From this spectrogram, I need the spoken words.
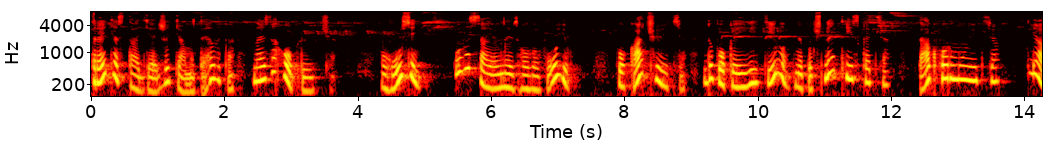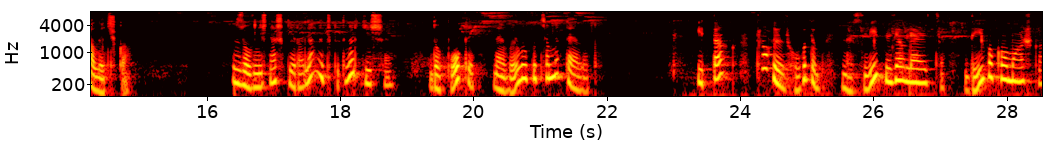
Третя стадія життя метелика найзахоплююча. Гусінь повисає вниз головою, покачується, допоки її тіло не почне тріскатися. Так формується лялечка. Зовнішня шкіра лялечки твердіше, допоки не вилупиться метелик. І так, трохи згодом на світ з'являється диво комашка,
